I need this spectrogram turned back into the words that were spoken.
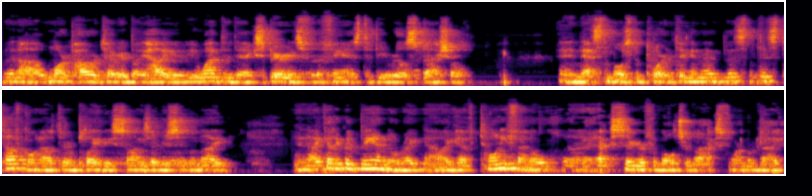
you know, more power to everybody. How you, you wanted the experience for the fans to be real special and that's the most important thing. And it's, it's tough going out there and playing these songs every single night. And I got a good band though right now. I have Tony Fennell, uh, ex singer from Ultravox, former guy.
